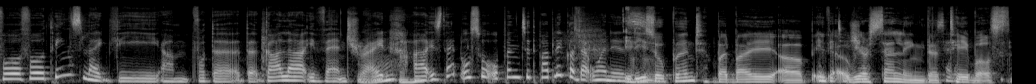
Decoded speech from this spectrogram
for for things like the um, for the the gala event, right? Uh, is that also open to the public, or that one is? Mm-hmm. It is opened, but by uh, it- uh, we are selling the Selling. tables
